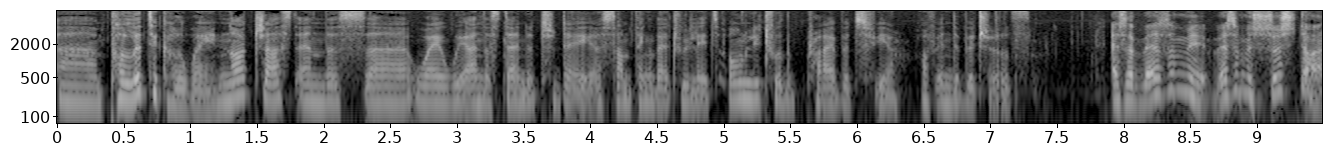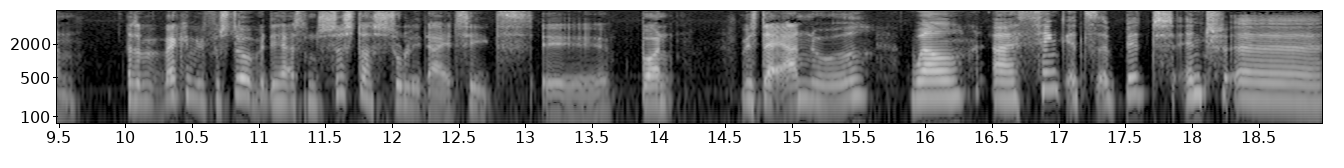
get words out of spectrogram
uh, political way, not just in this uh, way we understand it today as something that relates only to the private sphere of individuals. Altså, hvad så med, hvad så med søsteren? Altså, hvad kan vi forstå ved det her sådan, søstersolidaritetsbånd, øh, hvis der er noget? Well, I think it's a bit uh,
